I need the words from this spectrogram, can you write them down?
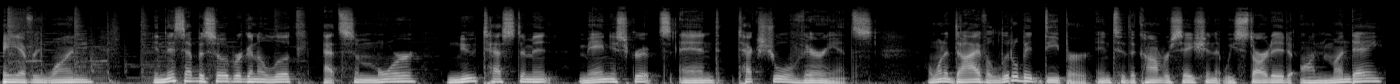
Hey everyone. In this episode, we're going to look at some more New Testament manuscripts and textual variants. I want to dive a little bit deeper into the conversation that we started on Monday.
